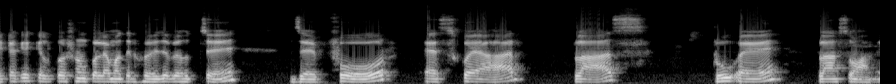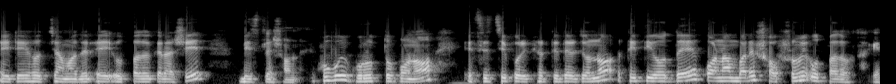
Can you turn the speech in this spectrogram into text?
এটাকে ক্যালকুলেশন করলে আমাদের হয়ে যাবে হচ্ছে যে four square plus two A plus one এটাই হচ্ছে আমাদের এই উৎপাদকের রাশির বিশ্লেষণ। খুবই গুরুত্বপূর্ণ এসএসসি পরীক্ষার্থীদের জন্য তৃতীয় অধ্যায়ে ক নাম্বারে সবসময় উৎপাদক থাকে।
